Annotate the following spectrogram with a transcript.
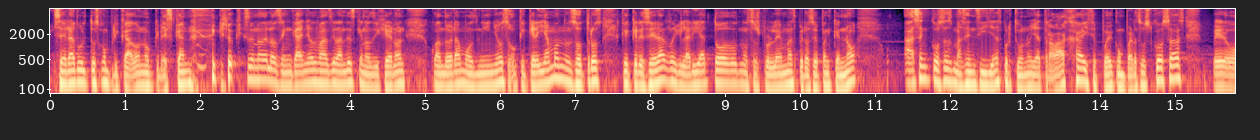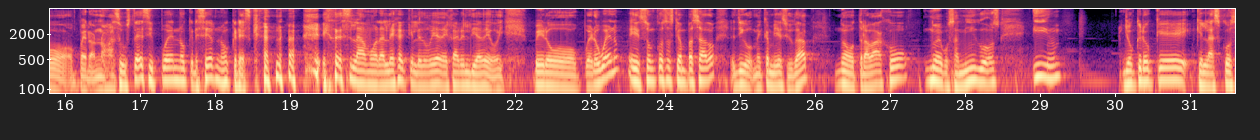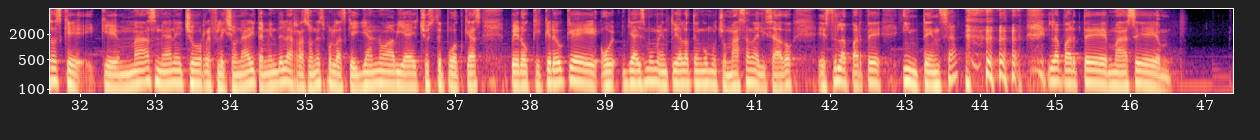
ser adulto es complicado, no crezcan. Creo que es uno de los engaños más grandes que nos dijeron cuando éramos niños o que creíamos nosotros que crecer arreglaría todos nuestros problemas, pero sepan que no hacen cosas más sencillas porque uno ya trabaja y se puede comprar sus cosas, pero, pero no, ustedes si pueden no crecer, no crezcan. Esa es la moraleja que les voy a dejar el día de hoy. Pero, pero bueno, eh, son cosas que han pasado. Les digo, me cambié de ciudad, nuevo trabajo, nuevos amigos y yo creo que, que las cosas que, que, más me han hecho reflexionar y también de las razones por las que ya no había hecho este podcast, pero que creo que ya es momento, ya lo tengo mucho más analizado. Esta es la parte intensa, la parte más... Eh,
